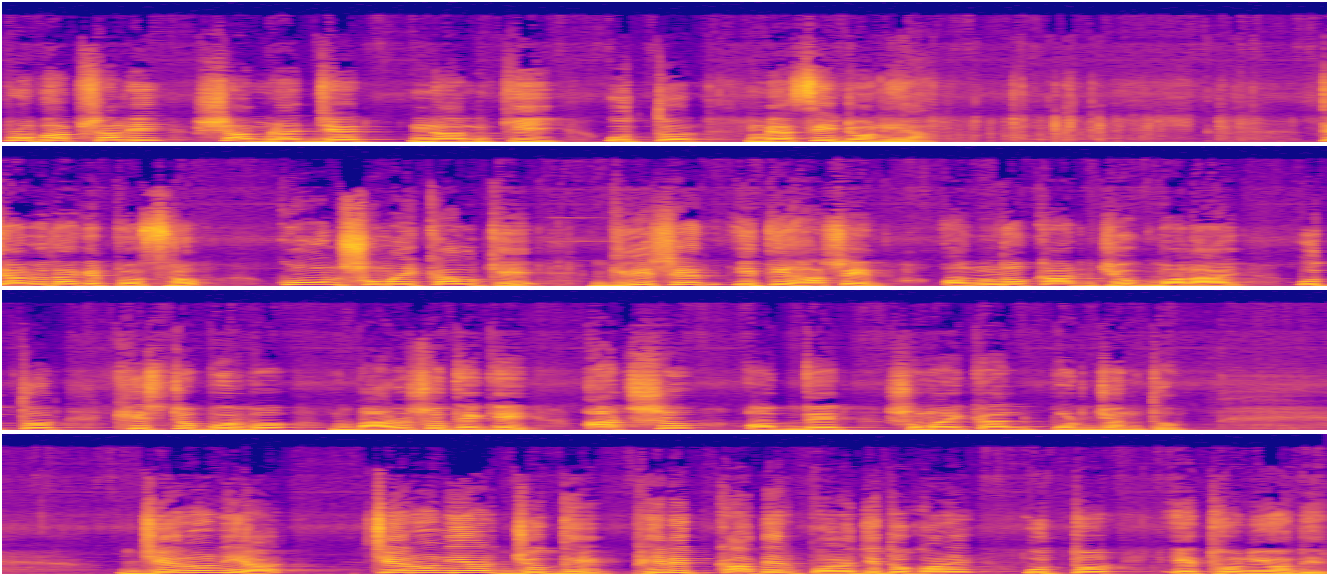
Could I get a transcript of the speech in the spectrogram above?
প্রভাবশালী সাম্রাজ্যের নাম কি? উত্তর, ম্যাসিডোনিয়া। তেরো দাগের প্রশ্ন, কোন সময়কালকে গ্রীসের ইতিহাসের অন্ধকার যুগ বলা হয়? উত্তর, খ্রিস্টপূর্ব বারোশো থেকে আটশো অব্দের সময়কাল পর্যন্ত। জেরোনিয়ার, চেরোনিয়ার যুদ্ধে ফিলিপ কাদের পরাজিত করে? উত্তর, এথোনীয়দের,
